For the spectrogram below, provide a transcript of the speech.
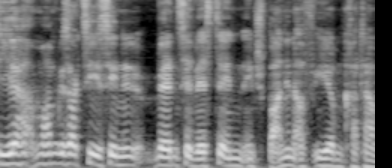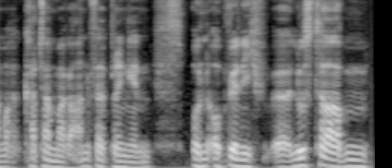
die haben gesagt, sie sind, werden Silvester in, in Spanien auf ihrem Katamaran verbringen und ob wir nicht äh, Lust haben,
